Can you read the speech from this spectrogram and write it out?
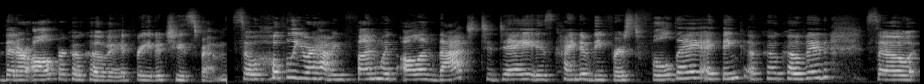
that are all for CoCovid for you to choose from. So hopefully you are having fun with all of that. Today is kind of the first full day, I think, of CoCovid. So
